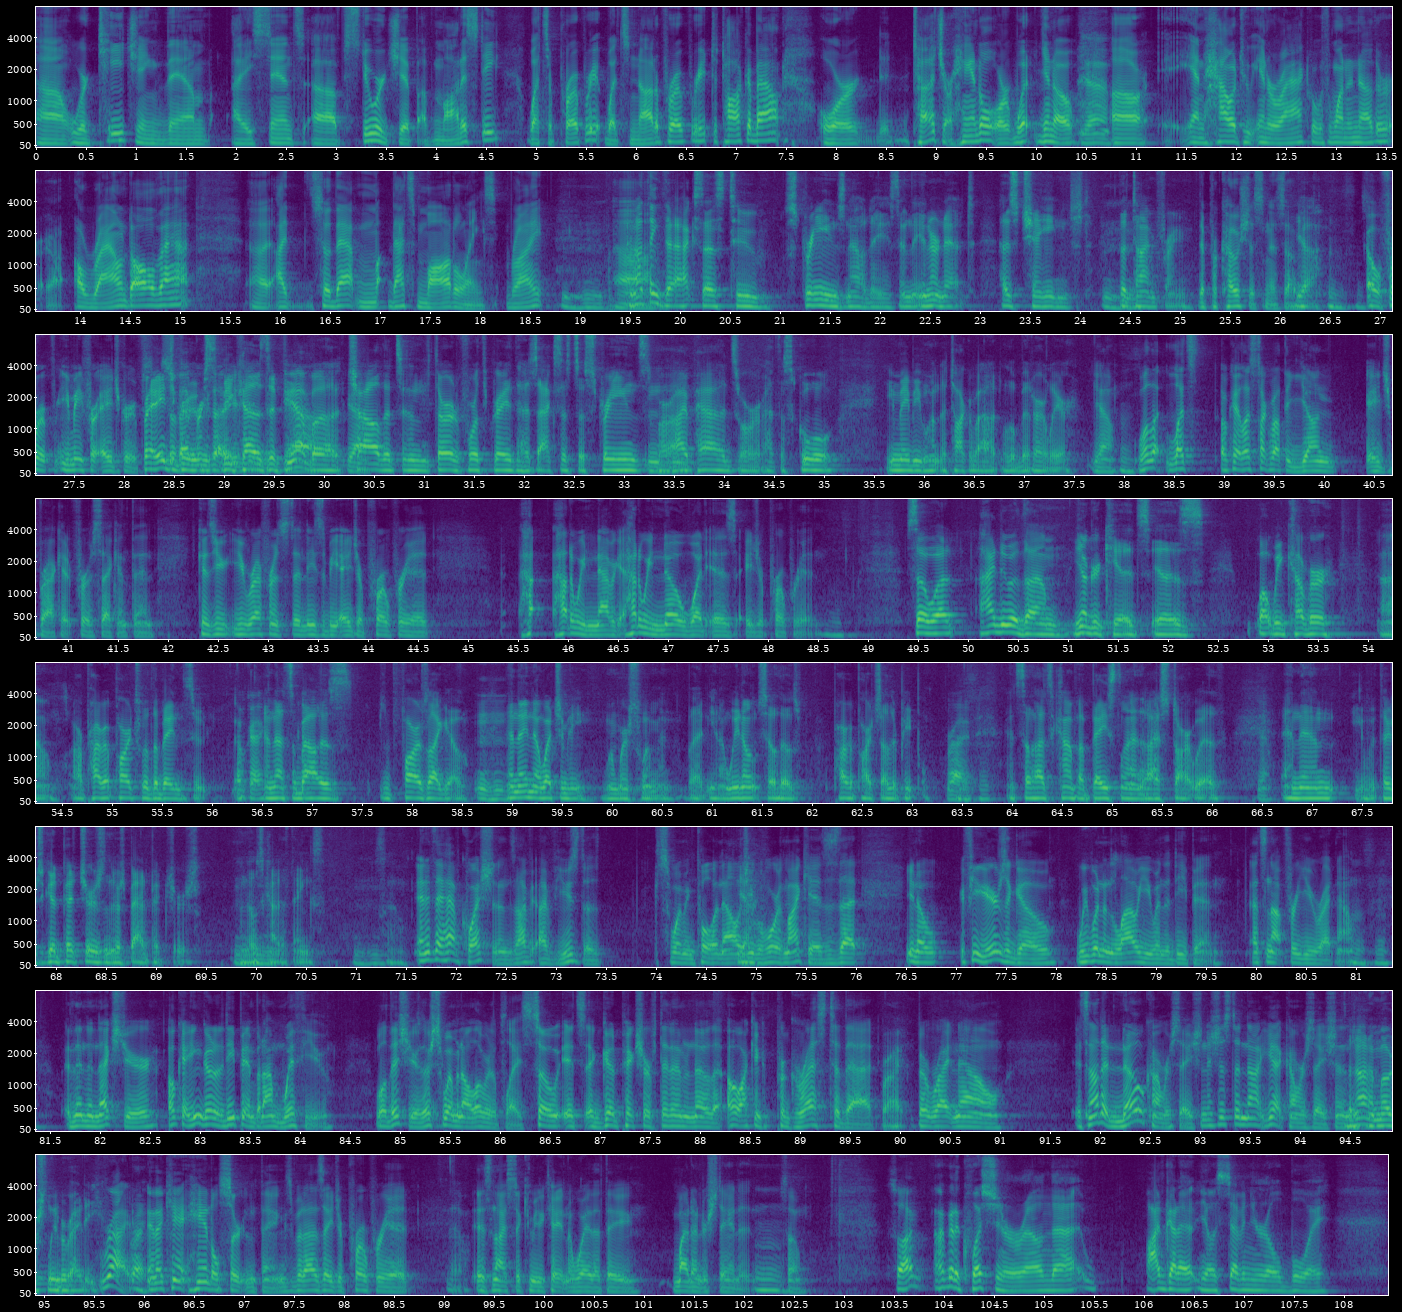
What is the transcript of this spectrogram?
uh, we're teaching them a sense of stewardship of modesty. What's appropriate, what's not appropriate to talk about, or touch, or handle, or what you know, Yeah. uh, and how to interact with one another around all that. Uh, I, so that that's modeling, right? and I think the access to screens nowadays and the internet has changed the time frame. The precociousness of Yeah. it. Oh, for you mean for age groups? For age So groups, brings that age because if you have a yeah. child that's in third or fourth grade that has access to screens or Mm-hmm. iPads or at the school, you may be wanting to talk about it a little bit earlier. Yeah. Well, let's okay. Let's talk about the young age bracket for a second, then, because you, you referenced it needs to be age appropriate. How, how do we navigate? How do we know what is age appropriate? So what I do with um, younger kids is what we cover um, our private parts with a bathing suit. Okay. And that's about as far as I go. And they know what you mean when we're swimming, but you know we don't show those private parts to other people. Right. And so that's kind of a baseline that I start with. Yeah. And then there's good pictures and there's bad pictures and those kind of things. So And if they have questions, I've, I've used the swimming pool analogy Yeah. before with my kids, is that, you know, a few years ago, we wouldn't allow you in the deep end. That's not for you right now. Mm-hmm. And then the next year, okay, you can go to the deep end, but I'm with you. Well, this year, they're swimming all over the place. So it's a good picture for them to know that, oh, I can progress to that. Right. But right now, it's not a no conversation, it's just a not yet conversation. they're not emotionally ready. Right. Right. And I can't handle certain things, but as age appropriate, Yeah. it's nice to communicate in a way that they might understand it. Mm. So, So I've, I've got a question around that. I've got a you know seven year old boy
